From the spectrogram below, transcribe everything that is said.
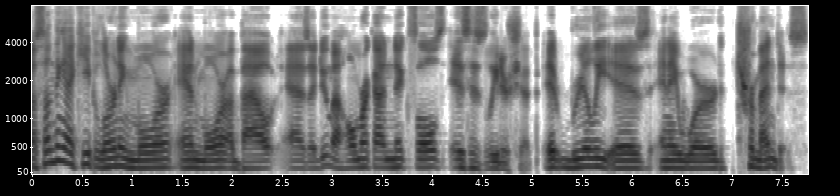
Now, something I keep learning more and more about as I do my homework on Nick Foles is his leadership. It really is, in a word, tremendous.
